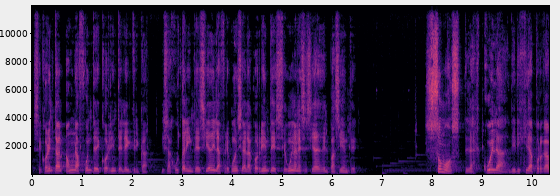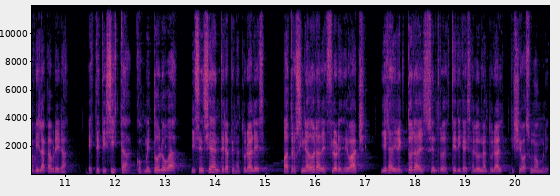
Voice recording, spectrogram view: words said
se conectan a una fuente de corriente eléctrica y se ajusta la intensidad y la frecuencia de la corriente según las necesidades del paciente. Somos la escuela dirigida por Gabriela Cabrera, esteticista, cosmetóloga, licenciada en terapias naturales, patrocinadora de Flores de Bach y es la directora del Centro de Estética y Salud Natural que lleva su nombre.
